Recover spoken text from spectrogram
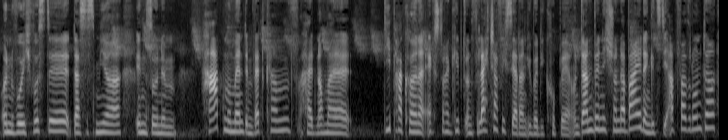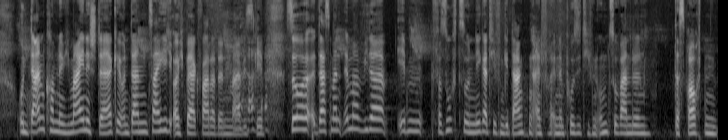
und wo ich wusste, dass es mir in so einem harten Moment im Wettkampf halt nochmal die paar Körner extra gibt und vielleicht schaffe ich es ja dann über die Kuppe. Und dann bin ich schon dabei, dann geht es die Abfahrt runter und dann kommt nämlich meine Stärke und dann zeige ich euch Bergfahrerinnen mal, wie es geht. So, dass man immer wieder eben versucht, so einen negativen Gedanken einfach in einen positiven umzuwandeln. Das braucht ein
